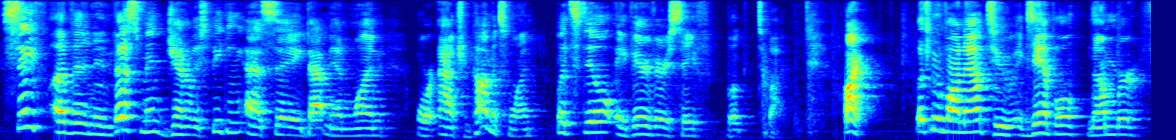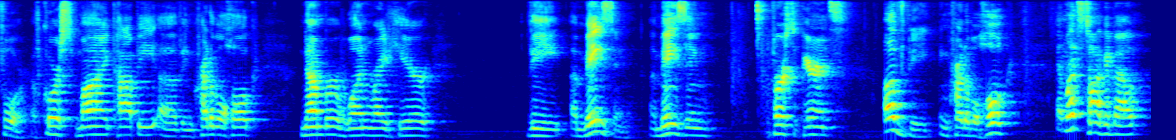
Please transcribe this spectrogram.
safe of an investment, generally speaking, as say Batman 1 or Action Comics 1, but still a very, very safe book to buy. All right, let's move on now to example number four. Of course, my copy of Incredible Hulk number one right here. The amazing, amazing first appearance of the Incredible Hulk. And let's talk about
